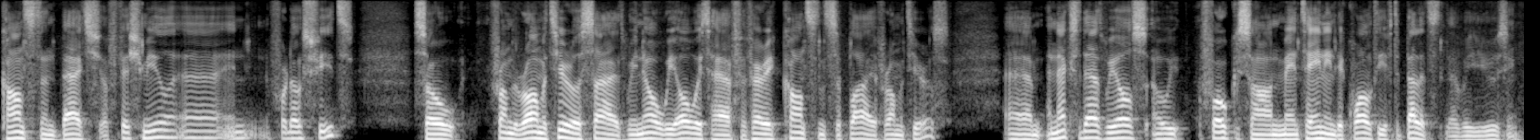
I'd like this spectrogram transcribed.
constant batch of fish meal uh, in, for those feeds. So from the raw material side, we know we always have a very constant supply of raw materials. Um, and next to that, we also we focus on maintaining the quality of the pellets that we're using.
